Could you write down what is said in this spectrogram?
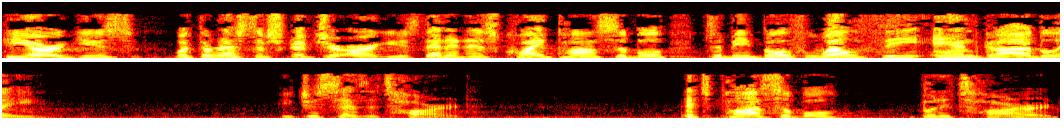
he argues what the rest of Scripture argues that it is quite possible to be both wealthy and godly. He just says it's hard. It's possible, but it's hard.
